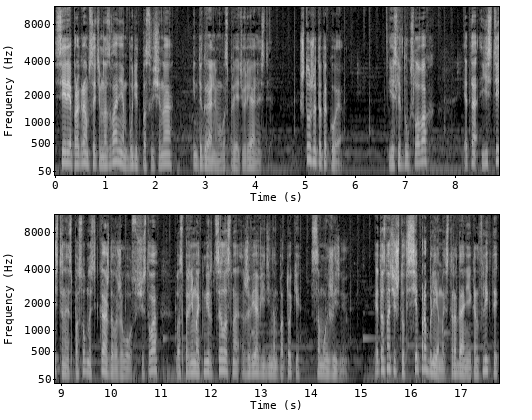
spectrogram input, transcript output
Серия программ с этим названием будет посвящена интегральному восприятию реальности. Что же это такое? Если в двух словах, это естественная способность каждого живого существа воспринимать мир целостно, живя в едином потоке с самой жизнью. Это значит, что все проблемы, страдания и конфликты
